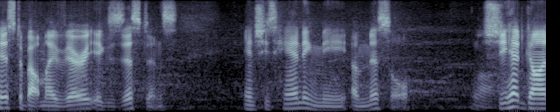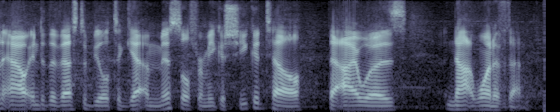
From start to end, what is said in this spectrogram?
pissed about my very existence, and she's handing me a missal. She had gone out into the vestibule to get a missal for me because she could tell that I was not one of them.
